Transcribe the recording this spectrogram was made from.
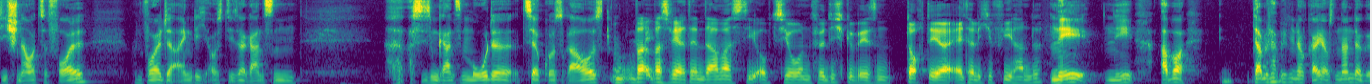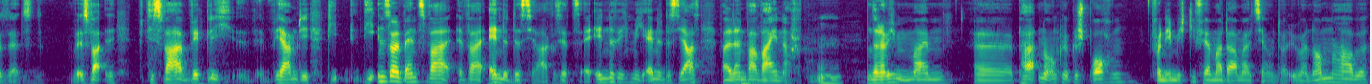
die Schnauze voll und wollte eigentlich aus dieser ganzen aus diesem ganzen Modezirkus raus. Was wäre denn damals die Option für dich gewesen? Doch der elterliche Viehhandel? Nee, nee. Aber damit habe ich mich noch gar nicht auseinandergesetzt. Es war, das war wirklich, wir haben die, die, die Insolvenz war, war Ende des Jahres. Jetzt erinnere ich mich Ende des Jahres, weil dann war Weihnachten. Mhm. Und dann habe ich mit meinem äh, Partneronkel gesprochen, von dem ich die Firma damals ja unter übernommen habe.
